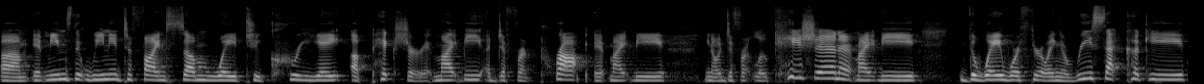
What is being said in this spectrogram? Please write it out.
Um, it means that we need to find some way to create a picture. It might be a different prop, it might be you know a different location. It might be the way we're throwing a reset cookie.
